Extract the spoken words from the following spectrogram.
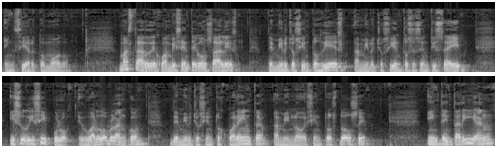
en cierto modo. Más tarde, Juan Vicente González de 1810 a 1866, y su discípulo Eduardo Blanco, de 1840 a 1912, intentarían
